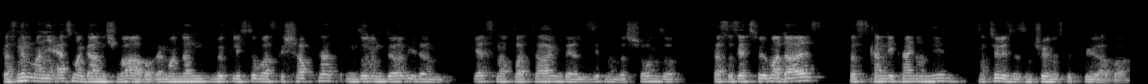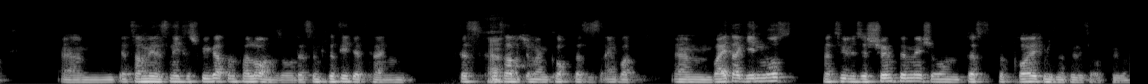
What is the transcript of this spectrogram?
das nimmt man ja erstmal gar nicht wahr. Aber wenn man dann wirklich sowas geschafft hat in so einem Derby, dann jetzt nach paar Tagen realisiert man das schon so, dass das jetzt für immer da ist. Das kann dir keiner nehmen. Natürlich ist es ein schönes Gefühl, aber ähm, jetzt haben wir das nächste Spiel gehabt und verloren. So, das interessiert jetzt keinen. Und das, ja. das habe ich in meinem Kopf, dass es einfach ähm, weitergehen muss natürlich ist es schön für mich und das, da freue ich mich natürlich auch drüber.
